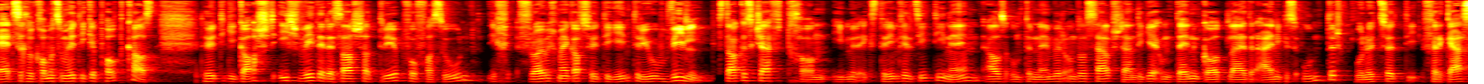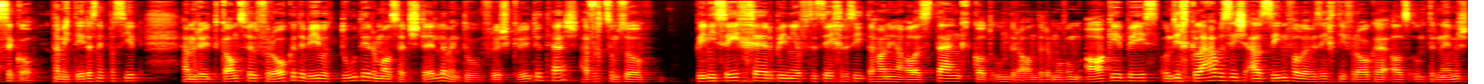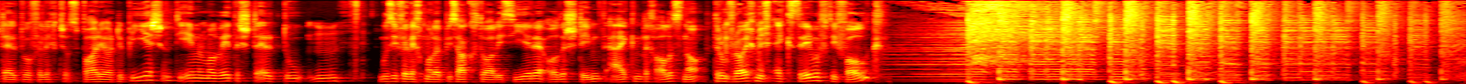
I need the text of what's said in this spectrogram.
Herzlich willkommen zum heutigen Podcast. Der heutige Gast ist wieder der Sascha Trüb von Fasun. Ich freue mich mega aufs heutige Interview, weil das Tagesgeschäft kann immer extrem viel Zeit einnehmen als Unternehmer und als Selbstständige und dann geht leider einiges unter, wo nicht sollte vergessen gehen. Damit dir das nicht passiert, haben wir heute ganz viele Fragen dabei, die du dir mal stellen solltest, wenn du frisch gegründet hast. Einfach zum so bin ich sicher, bin ich auf der sicheren Seite, habe ich an alles gedacht, geht unter anderem um AGBs. Und ich glaube, es ist auch sinnvoll, wenn man sich die Frage als Unternehmer stellt, wo vielleicht schon ein paar Jahre dabei ist und die immer mal wieder stellt, du, hm, muss ich vielleicht mal etwas aktualisieren oder stimmt eigentlich alles noch? Darum freue ich mich extrem auf die Folge.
